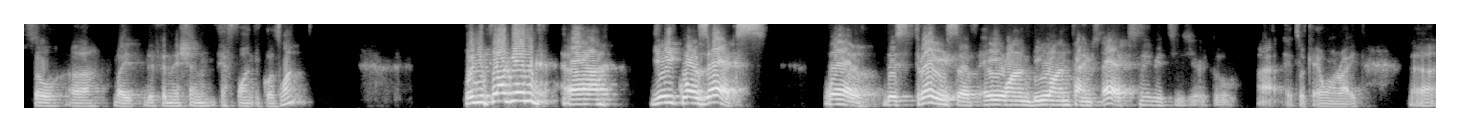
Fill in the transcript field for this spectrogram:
So uh, by definition, F1 equals one. When you plug in uh, U equals X, well, this trace of A1, B1 times X, maybe it's easier to, uh, it's okay, I won't write. Uh,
